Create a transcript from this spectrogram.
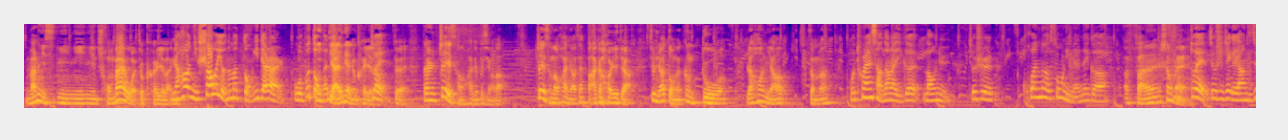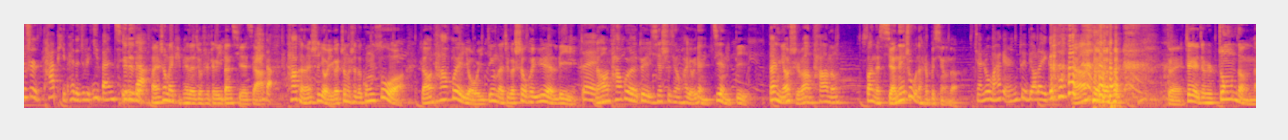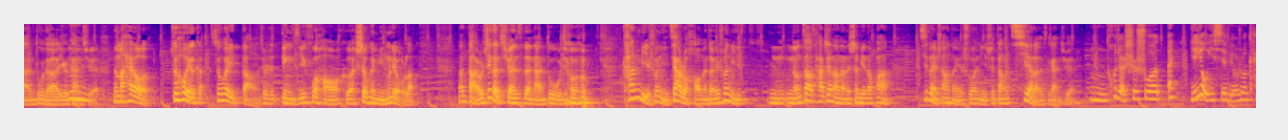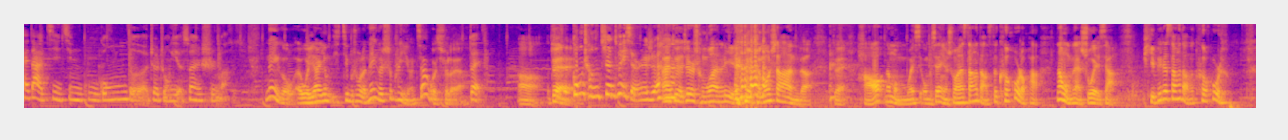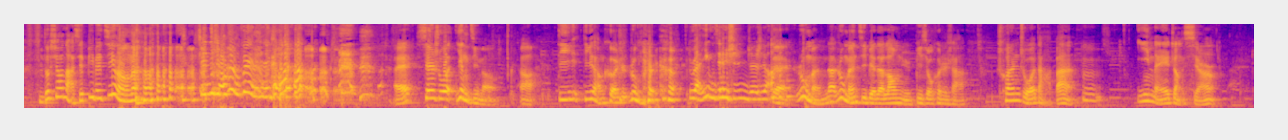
完了你你你你崇拜我就可以了，然后你稍微有那么懂一点点儿我不懂的一那个点点就可以了。对对，但是这一层的话就不行了。这一层的话，你要再拔高一点儿，就是你要懂得更多，然后你要怎么？我突然想到了一个捞女，就是《欢乐颂》里面那个，呃，樊胜美，对，就是这个样子，就是她匹配的就是一般企业家对对对，，樊胜美匹配的就是这个一般企业家。是的，他可能是有一个正式的工作，然后他会有一定的这个社会阅历，对然后他会对一些事情的话有一点见地，但是你要指望他能钻你的贤内助，那是不行的。简直我们还给人对标了一个，对，这个就是中等难度的一个感觉。那么还有最后一个，最后一档就是顶级富豪和社会名流了。那打入这个圈子的难度就堪比说你嫁入豪门，等于说你你你能到他这样的男的身边的话，基本上等于说你是当妾了的感觉。嗯，或者是说，哎，也有一些，比如说开大 G 进故宫的这种，也算是嘛。那个我我一下记记不住了，那个是不是已经嫁过去了呀？对，啊，就是对，功成身退型，这是。哎，对，这是成功案例，成功上岸的。对，好，那么我们我我们现在已经说完三个档次的客户的话，那我们来说一下匹配这三个档的客户，你都需要哪些必备技能呢？真的是要付费的这个。哎，先说硬技能啊，第一第一堂课是入门课，软硬兼施，你这是要。对，入门的入门级别的捞女必修课是啥？穿着打扮，嗯，医美整形。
